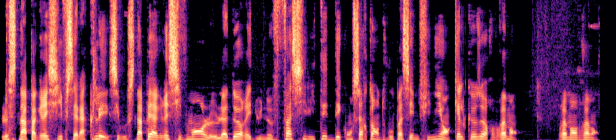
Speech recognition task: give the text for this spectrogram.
Le snap agressif, c'est la clé. Si vous snappez agressivement, le ladder est d'une facilité déconcertante. Vous passez une finie en quelques heures, vraiment. Vraiment, vraiment.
